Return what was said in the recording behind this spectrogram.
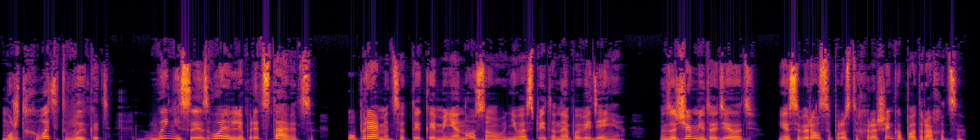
Может, хватит выкать? Вы не соизволили представиться. Упрямиться, тыкая меня носом в невоспитанное поведение. Зачем мне это делать? Я собирался просто хорошенько потрахаться,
